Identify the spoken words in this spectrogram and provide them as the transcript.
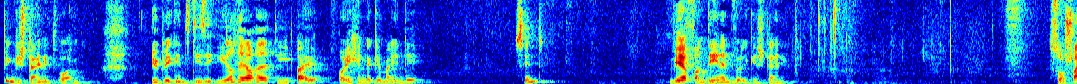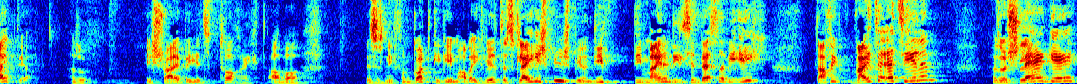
bin gesteinigt worden. Übrigens, diese Irrlehrer, die bei euch in der Gemeinde sind, wer von denen würde gesteinigt? So schreibt er. Also, ich schreibe jetzt Torrecht, aber es ist nicht von Gott gegeben, aber ich will das gleiche Spiel spielen. Die, die meinen, die sind besser wie ich. Darf ich weiter erzählen? Also Schläge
